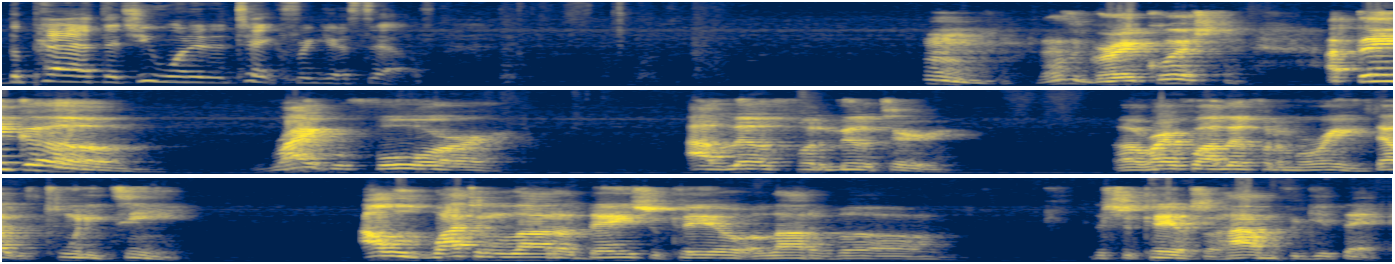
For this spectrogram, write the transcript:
the path that you wanted to take for yourself? Hmm, that's a great question. I think um, right before I left for the military, uh, right before I left for the Marines, that was 2010. I was watching a lot of Dave Chappelle, a lot of uh, the Chappelle show. How am I gonna forget that?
